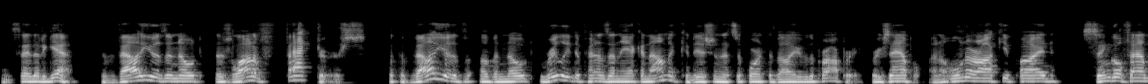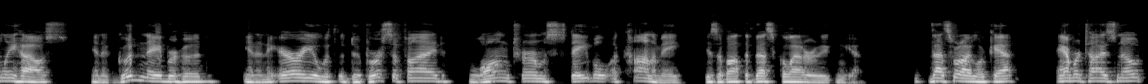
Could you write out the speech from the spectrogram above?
And say that again. The value of the note, there's a lot of factors but the value of, of, a note really depends on the economic conditions that support the value of the property. For example, an owner occupied single family house in a good neighborhood in an area with a diversified, long term, stable economy is about the best collateral you can get. That's what I look at. Amortized note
